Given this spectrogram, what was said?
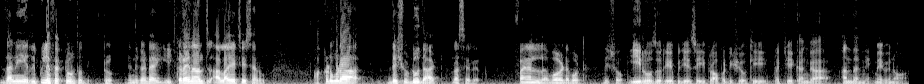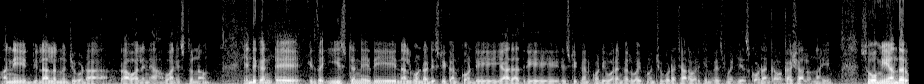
దాని రిపిల్ ఎఫెక్ట్ ఉంటుంది. ట్రూ ఎందుకంటే ఇక్కడైనా అంత- అలాగే చేశారు. అక్కడ కూడా దే షుడ్ డూ దాట్ రాసేర్ గారు final word about the show ఈ రోజు రేపు చేసే ఈ ప్రాపర్టీ షోకి ప్రత్యేకంగా అందరినీ మేమేనో అన్ని జిల్లాల నుంచి కూడా రావాలని ఆహ్వానిస్తున్నాం. ఎందుకంటే ఇట్స్ ద ఈస్ట్ అనేది నల్గొండ డిస్టిక్ అనుకోండి యాదాద్రి డిస్టిక్ అనుకోండి వరంగల్ వైపు నుంచి కూడా చాలా వరకు ఇన్వెస్ట్మెంట్ చేసుకోవడానికి అవకాశాలు ఉన్నాయి. సో మీ అందరూ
